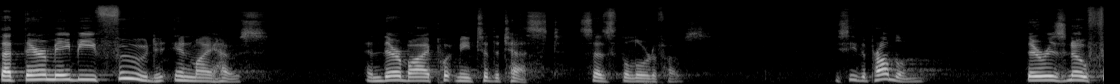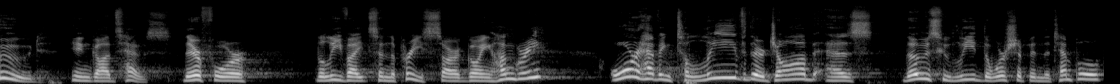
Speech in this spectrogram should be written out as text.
that there may be food in my house, and thereby put me to the test, says the Lord of hosts. You see the problem? There is no food in God's house. Therefore, the Levites and the priests are going hungry or having to leave their job as those who lead the worship in the temple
